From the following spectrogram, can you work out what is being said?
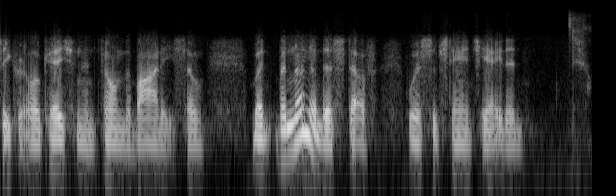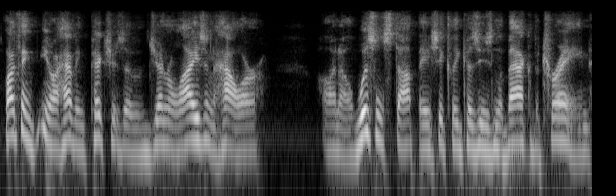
secret location and film the body. So, but but none of this stuff was substantiated. Well, I think you know having pictures of General Eisenhower on a whistle stop, basically because he's in the back of a train,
